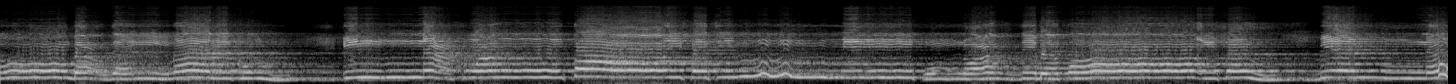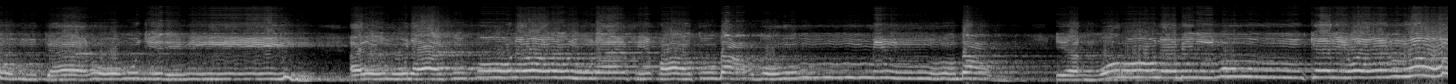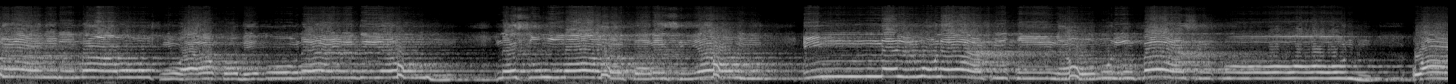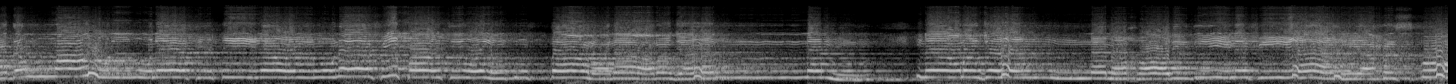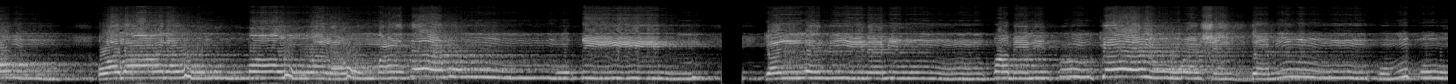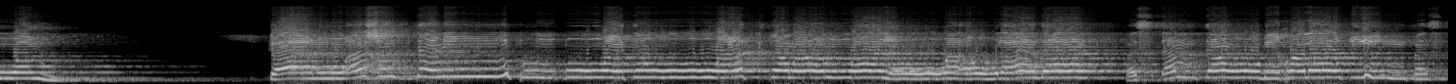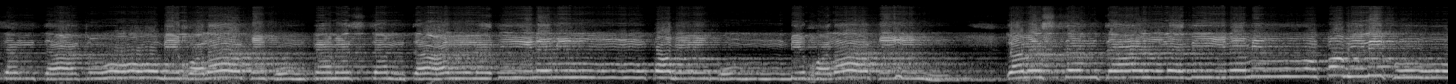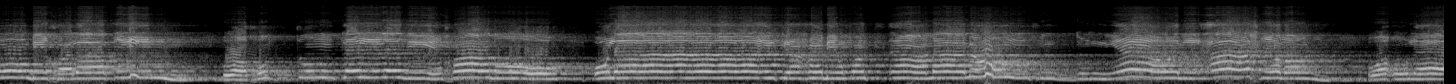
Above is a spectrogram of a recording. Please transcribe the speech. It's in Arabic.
كانوا مجرمين. المنافقون والمنافقات بعضهم من بعض يأمرون بالمعروف قبلكم كانوا أشد منكم قوة. كانوا أشد منكم قوة وأكثر أموالا وأولادا. فاستمتعوا بخلاقهم فاستمتعتم بخلاقكم كما استمتع الذين من قبلكم بخلاقهم. كما استمتع الذين من قبلكم بخلاقهم كالذي خاضوا أولئك حبطت أعمالهم في الدنيا والآخرة وأولئك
